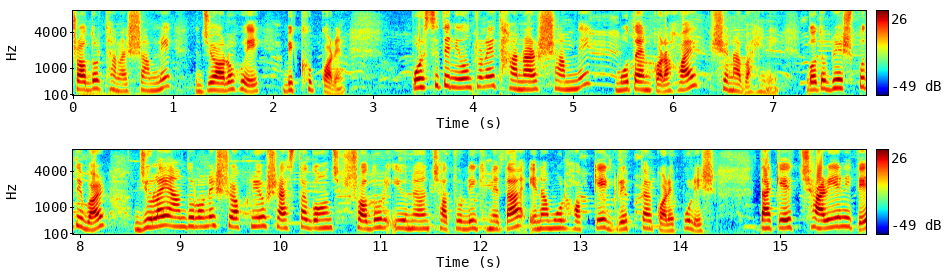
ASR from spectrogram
সদর থানার সামনে জড়ো হয়ে বিক্ষোভ করেন। পরিস্থিতি নিয়ন্ত্রণে থানার সামনে মোতায়েন করা হয় সেনাবাহিনী। গত বৃহস্পতিবার জুলাই আন্দোলনের সক্রিয় শাস্তাগঞ্জ সদর ইউনিয়ন ছাত্রলীগ নেতা এনামুল হককে গ্রেপ্তার করে পুলিশ। তাকে ছাড়িয়ে নিতে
